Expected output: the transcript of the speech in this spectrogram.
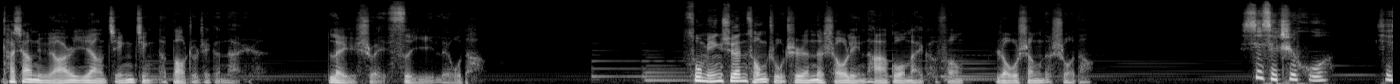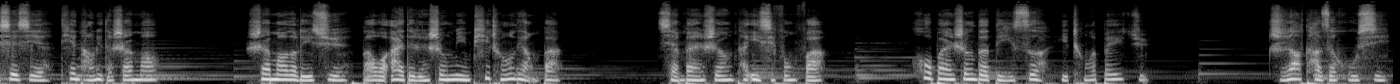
他像女儿一样紧紧地抱住这个男人，泪水肆意流淌。苏明轩从主持人的手里拿过麦克风，柔声地说道：“谢谢赤狐，也谢谢天堂里的山猫。山猫的离去，把我爱的人生命劈成了两半，前半生他意气风发。”后半生的底色已成了悲剧。只要他在呼吸，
